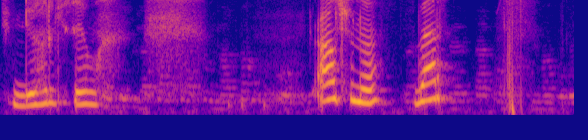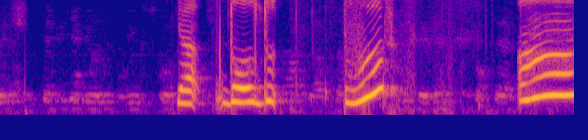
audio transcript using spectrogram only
Şimdi herkese Al şunu. Ver. Ya doldu. Vur. Aa.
